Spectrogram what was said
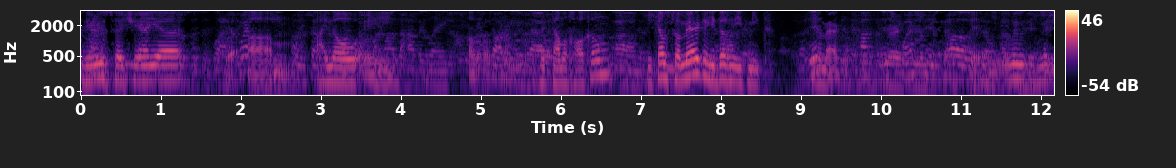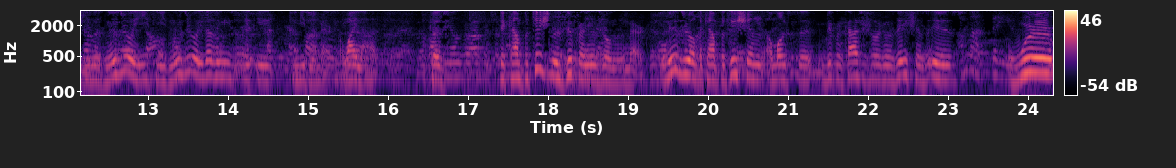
there is such a uh, um, I know a, a, a Chacham. He comes to America. He doesn't eat meat in America. Right, I remember you. Yeah, he, li- he, he lives in Israel. He eats meat in Israel. He doesn't eat, eat meat in America. Why not? Because the competition is different in Israel than in America. In Israel, the competition amongst the different kashrus organizations is we're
